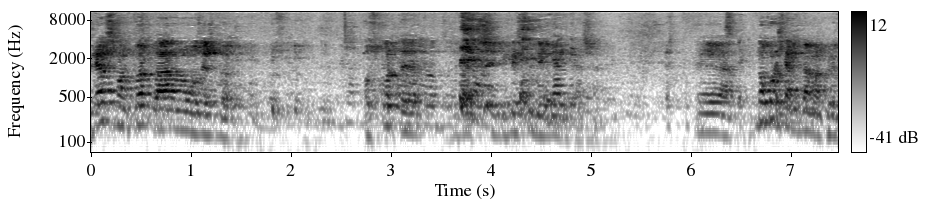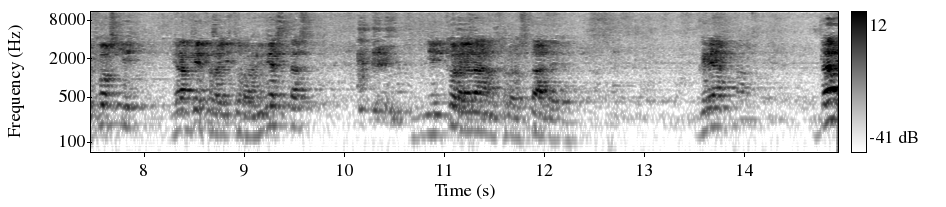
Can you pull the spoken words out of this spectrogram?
Vreau să mă întorc la anul 92. O scurtă digresiune de așa. Nu cunoșteam pe doamna Kulikovski, eram director editor la Universitas, editora era într-o stare grea, dar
